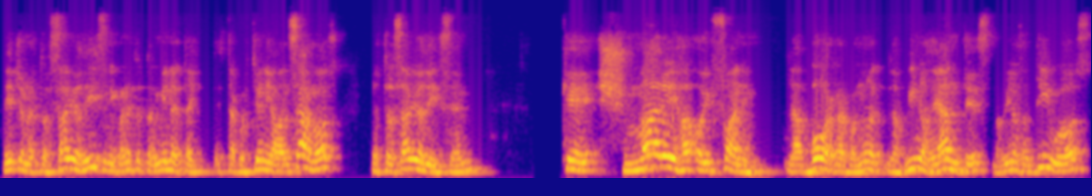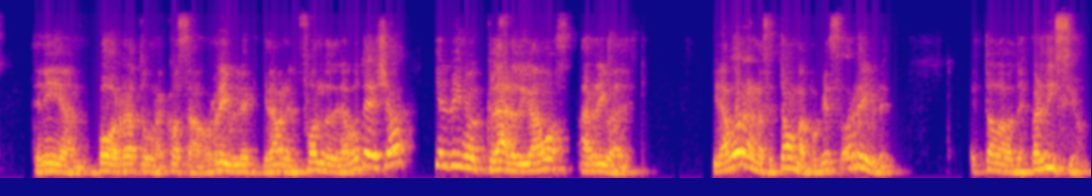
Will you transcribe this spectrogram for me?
De hecho, nuestros sabios dicen, y con esto termino esta, cuestión y avanzamos, nuestros sabios dicen que Shmare Ha'oifanim, la borra, cuando los vinos de antes, los vinos antiguos, tenían borra, toda una cosa horrible que quedaba en el fondo de la botella, y el vino claro, digamos, arriba de esto. Y la borra no se toma porque es horrible, es todo desperdicio.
